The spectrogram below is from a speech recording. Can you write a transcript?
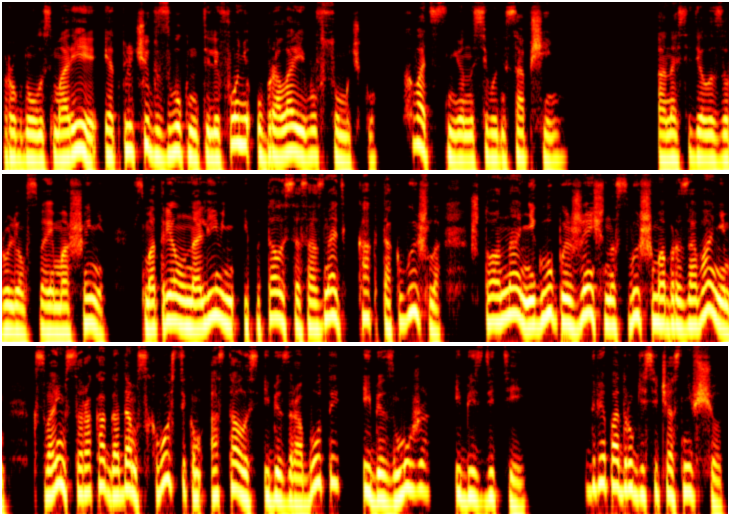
Ругнулась Мария и, отключив звук на телефоне, убрала его в сумочку. Хватит с нее на сегодня сообщений. Она сидела за рулем в своей машине, смотрела на ливень и пыталась осознать, как так вышло, что она, не глупая женщина с высшим образованием, к своим сорока годам с хвостиком осталась и без работы, и без мужа, и без детей. Две подруги сейчас не в счет.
